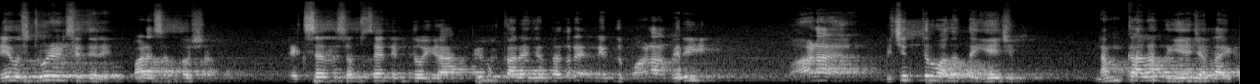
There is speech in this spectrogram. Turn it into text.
ನೀವು ಸ್ಟೂಡೆಂಟ್ಸ್ ಇದ್ದೀರಿ. ಬಹಳ ಸಂತೋಷ. ಎಕ್ಸೆಲ್ ಸಂಸ್ಥೆ ನಿಮ್ದು ಈಗ ಪಿ ಯು ಕಾಲೇಜ್ ಅಂತಂದ್ರೆ ನಿಮ್ದು ಬಹಳ ವೆರಿ ಬಹಳ ವಿಚಿತ್ರವಾದಂಥ ಏಜ್ ನಮ್ಮ ಕಾಲದ ಏಜ್ ಅಲ್ಲ ಈಗ.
